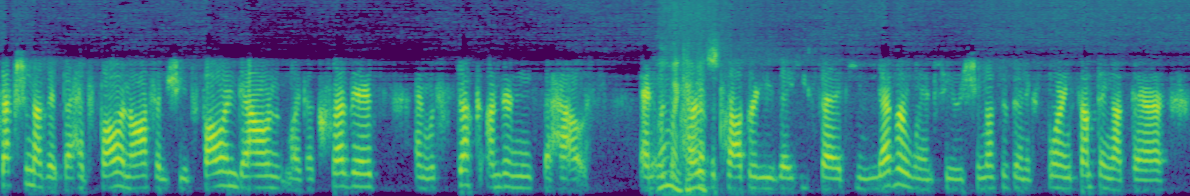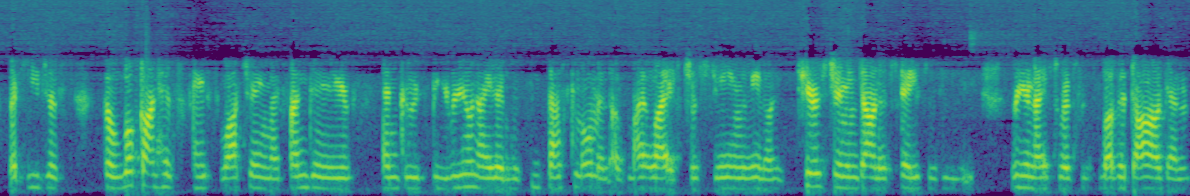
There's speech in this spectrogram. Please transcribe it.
section of it that had fallen off, and she had fallen down like a crevice and was stuck underneath the house. And it Oh was my a part of the property that he said he never went to. She must have been exploring something up there, but he just the look on his face watching my friend Dave and Goose be reunited was the best moment of my life. Just seeing, you know, tears streaming down his face as he reunites with his beloved dog. And,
